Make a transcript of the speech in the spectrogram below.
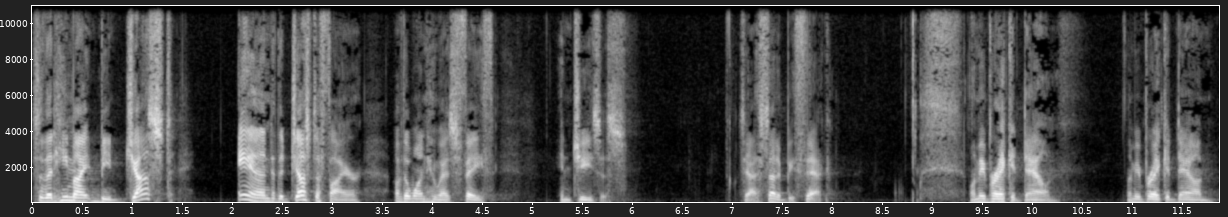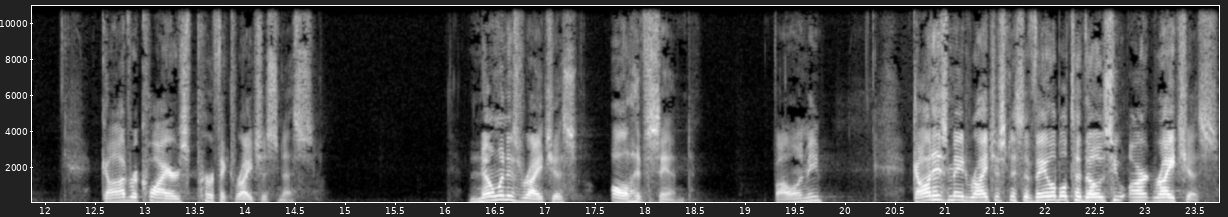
so that he might be just and the justifier of the one who has faith in Jesus. See, I said it'd be thick. Let me break it down. Let me break it down. God requires perfect righteousness. No one is righteous, all have sinned. Following me? God has made righteousness available to those who aren't righteous,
